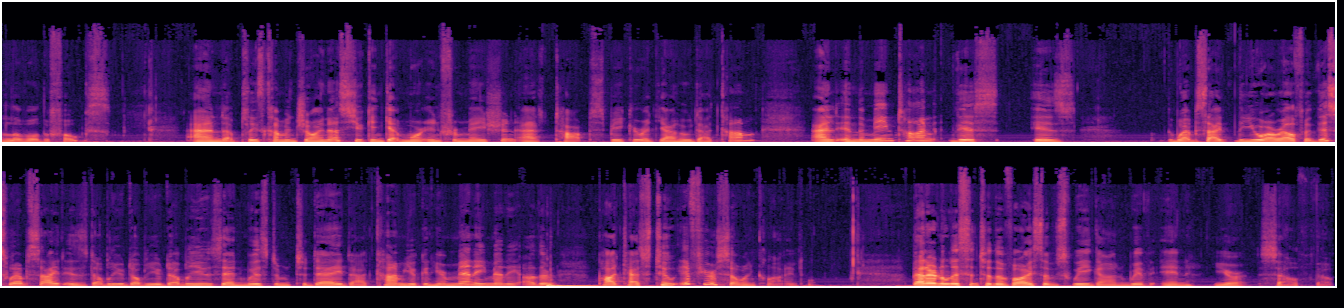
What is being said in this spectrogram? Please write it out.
and love all the folks. And uh, please come and join us. You can get more information at topspeaker at yahoo.com. And in the meantime, this is the website, the URL for this website is www.zenwisdomtoday.com. You can hear many, many other podcasts too, if you're so inclined. Better to listen to the voice of Zuigan within yourself, though.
